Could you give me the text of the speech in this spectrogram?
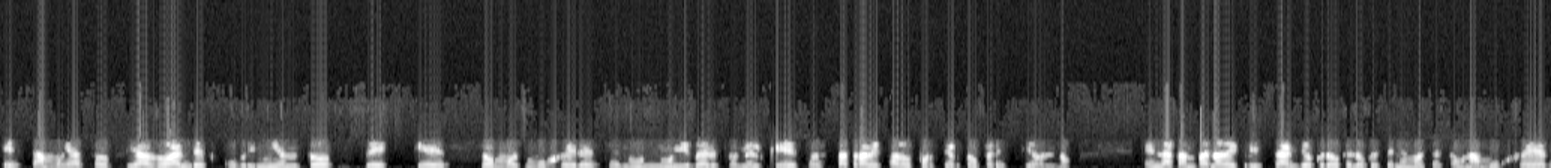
está muy asociado al descubrimiento de que somos mujeres en un universo en el que eso está atravesado por cierta opresión, ¿no? En la campana de cristal yo creo que lo que tenemos es a una mujer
